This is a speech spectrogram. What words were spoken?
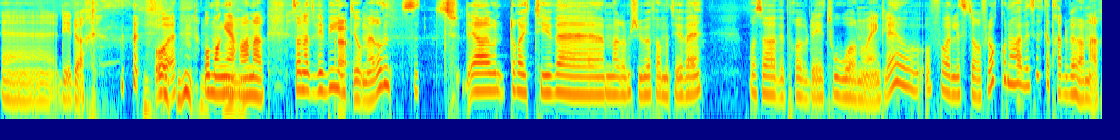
eh, de dør. og, og mange Mm. haner. Sånn at vi begynte jo med rundt ja, drøyt 20, mellom 20 og 25. Og så har vi prøvd i to år nå, egentlig, å få en litt større flokk, og nå har vi ca. 30 høner.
